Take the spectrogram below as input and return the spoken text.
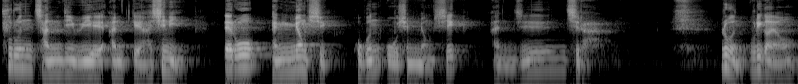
푸른 잔디 위에 앉게 하시니 때로 100명씩 혹은 50명씩 앉은지라. 여러분, 우리가요.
